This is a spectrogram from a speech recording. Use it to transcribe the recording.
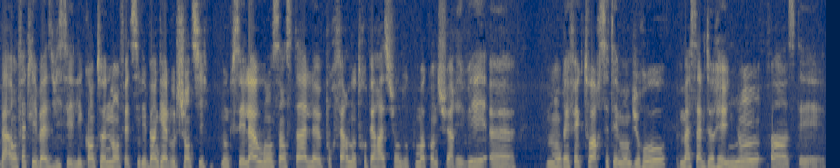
Bah, en fait, les bases vie, c'est les cantonnements, en fait, c'est les bungalows de chantier. Donc, c'est là où on s'installe pour faire notre opération. Donc, moi, quand je suis arrivée, euh, mon réfectoire, c'était mon bureau, ma salle de réunion. Enfin, c'était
